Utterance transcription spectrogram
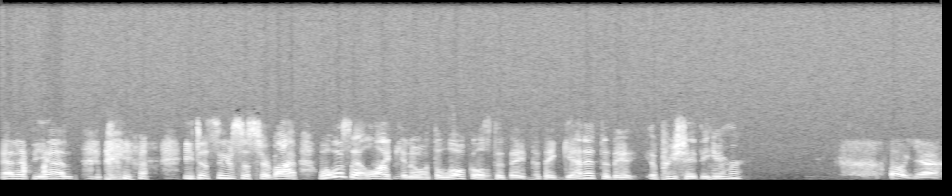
and at the end, he just seems to survive. What was that like, you know, with the locals? Did they did they get it? Did they appreciate the humor? Oh yeah,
